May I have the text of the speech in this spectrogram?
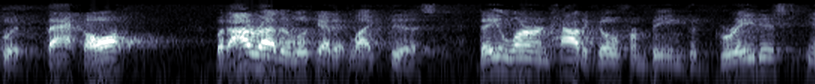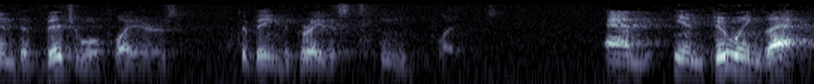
put, back off. But I rather look at it like this. They learned how to go from being the greatest individual players to being the greatest team players. And in doing that,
